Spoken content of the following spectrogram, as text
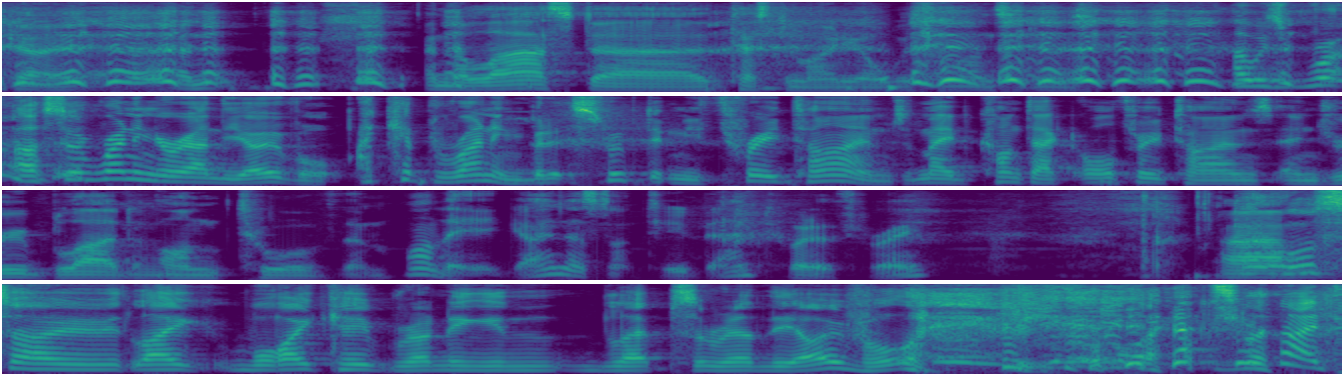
okay. And, and the last uh, testimonial was I was, ru- I was sort of running around the oval. I kept running, but it swooped at me three times. It made contact all three times and drew blood on two of them. Well, there you go. That's not too bad. Two out of three. But Um, also, like, why keep running in laps around the oval? That's right.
